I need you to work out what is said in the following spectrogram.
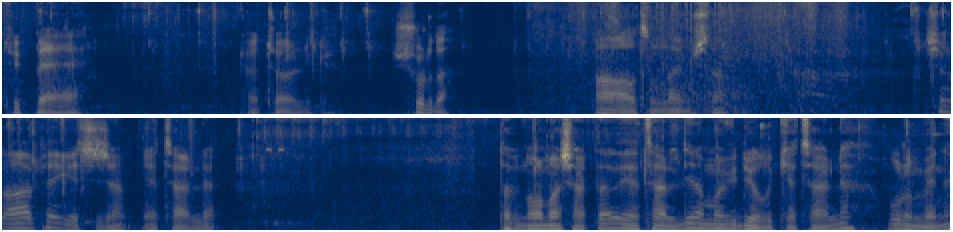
Tüh be. Kötü öldük. Şurada. Aa altındaymış lan. Şimdi AWP'ye geçeceğim. Yeterli. Tabi normal şartlarda yeterli değil ama videoluk yeterli. Vurun beni.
